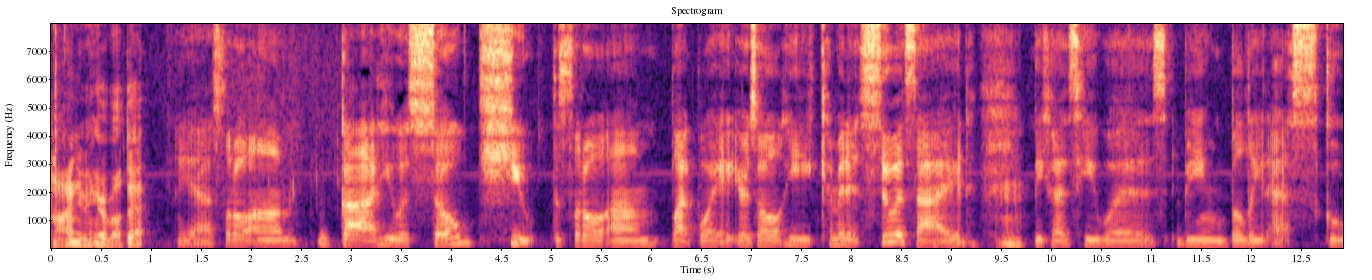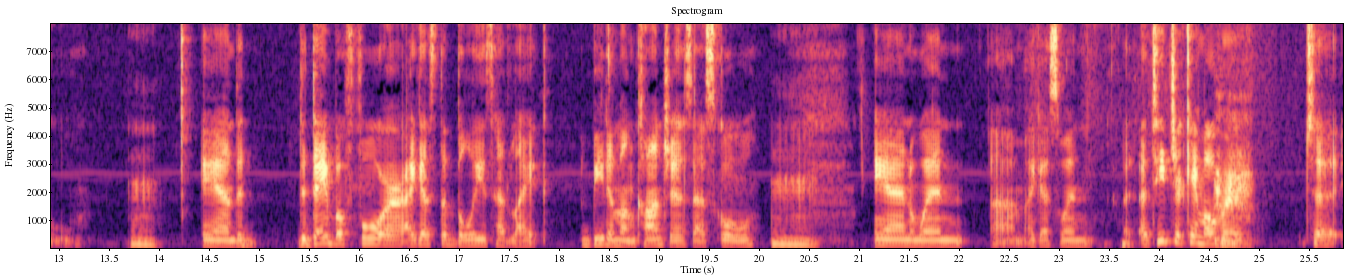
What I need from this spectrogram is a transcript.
No, I didn't even hear about that. Yeah, this little um God, he was so cute. This little um black boy, eight years old, he committed suicide because he was being bullied at school. And the the day before, I guess the bullies had like beat him unconscious at school. And when um, I guess when a, a teacher came over to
